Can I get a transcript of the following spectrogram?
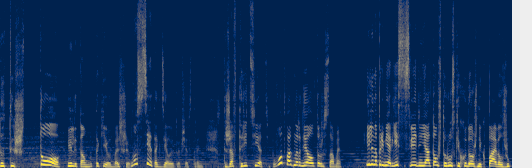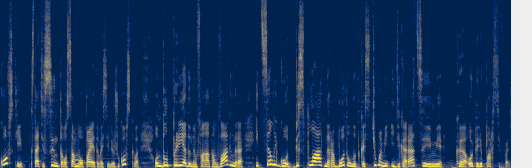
Да ты что? Или там вот такие вот большие. Ну, все так делают вообще в стране. Это же авторитет. Типа, вот Вагнер делал то же самое. Или, например, есть сведения о том, что русский художник Павел Жуковский, кстати, сын того самого поэта Василия Жуковского, он был преданным фанатом Вагнера и целый год бесплатно работал над костюмами и декорациями к опере «Парсифаль».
